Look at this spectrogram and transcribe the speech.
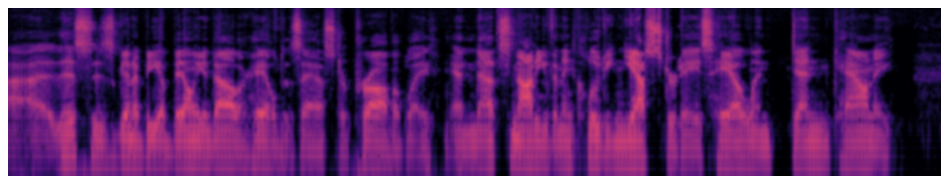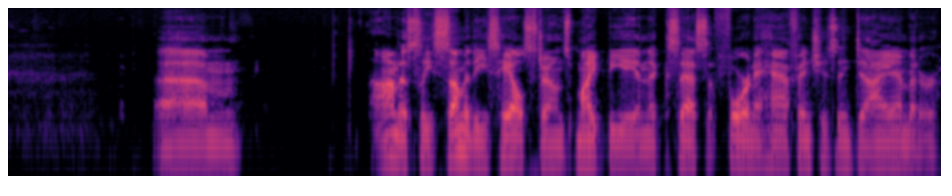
Uh, this is going to be a billion dollar hail disaster, probably. And that's not even including yesterday's hail in Denton County. Um, honestly, some of these hailstones might be in excess of four and a half inches in diameter.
